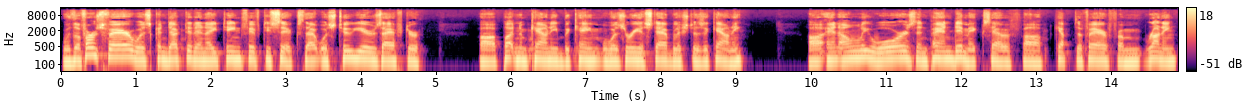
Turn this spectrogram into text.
Well, the first fair was conducted in 1856. That was two years after uh, Putnam County became was reestablished as a county, uh, and only wars and pandemics have uh, kept the fair from running.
